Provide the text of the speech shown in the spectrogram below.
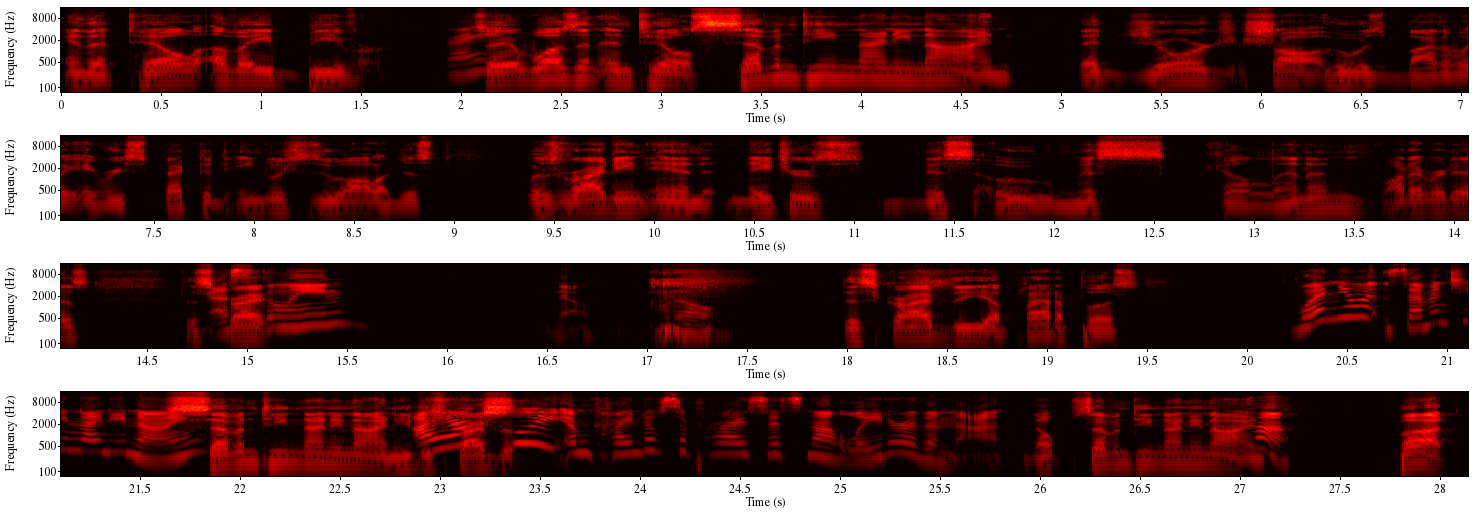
and the tail of a beaver. Right. So it wasn't until 1799 that George Shaw, who was, by the way, a respected English zoologist, was writing in Nature's Miss oh Miss Miscellany, whatever it is, describe Escaline? No. no, describe the uh, platypus. When you went 1799? 1799. He I described it. actually am kind of surprised it's not later than that. Nope, 1799. Huh. But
